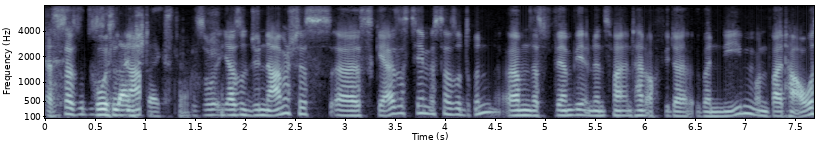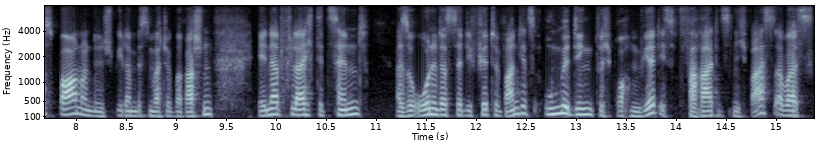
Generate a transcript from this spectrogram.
Das ist also Grusel einsteigst. Ja. So, ja, so ein dynamisches äh, Scare-System ist da so drin. Ähm, das werden wir in den zweiten Teil auch wieder übernehmen und weiter ausbauen und den Spieler ein bisschen weiter überraschen. Erinnert vielleicht dezent, also ohne dass da die vierte Wand jetzt unbedingt durchbrochen wird. Ich verrate jetzt nicht was, aber es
